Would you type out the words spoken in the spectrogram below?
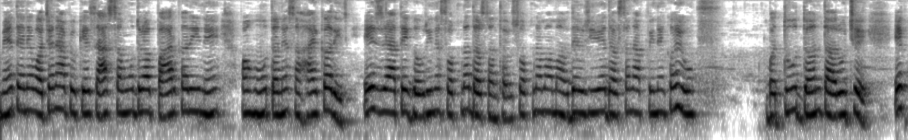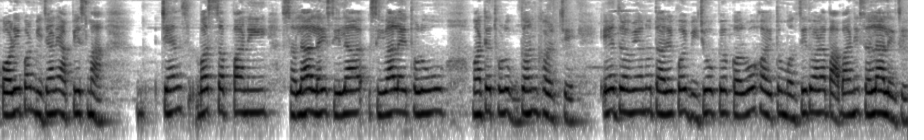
મેં તેને વચન આપ્યું કે સાત સમુદ્ર પાર કરીને પણ હું તને સહાય કરીશ. એ જ રાતે ગૌરીને સ્વપ્ન દર્શન થયું. સ્વપ્નમાં મહાદેવજીએ દર્શન આપીને કહ્યું, બધું ધન તારું છે. એ કોળી પણ બીજાને આપીશમાં ચેન બસ સપ્પાની સલાહ લઈ, શિલા, શિવાલય થોડું માટે થોડુંક ધન ખર્ચે. એ દ્રવ્યનો તારે કોઈ બીજો ઉપયોગ કરવો હોય તો મસ્જિદવાળા બાબાની સલાહ લેજે.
